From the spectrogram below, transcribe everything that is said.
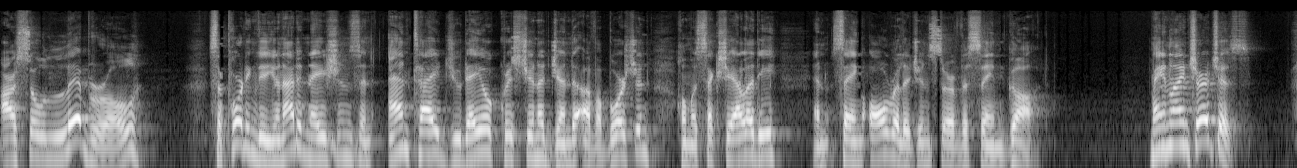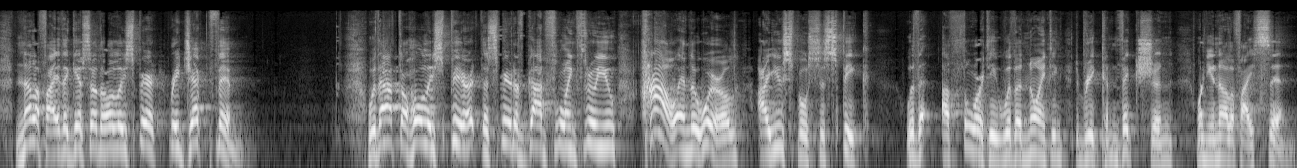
are so liberal, supporting the United Nations and anti Judeo Christian agenda of abortion, homosexuality, and saying all religions serve the same God. Mainline churches nullify the gifts of the Holy Spirit, reject them. Without the Holy Spirit, the Spirit of God flowing through you, how in the world are you supposed to speak with authority, with anointing to bring conviction when you nullify sin?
